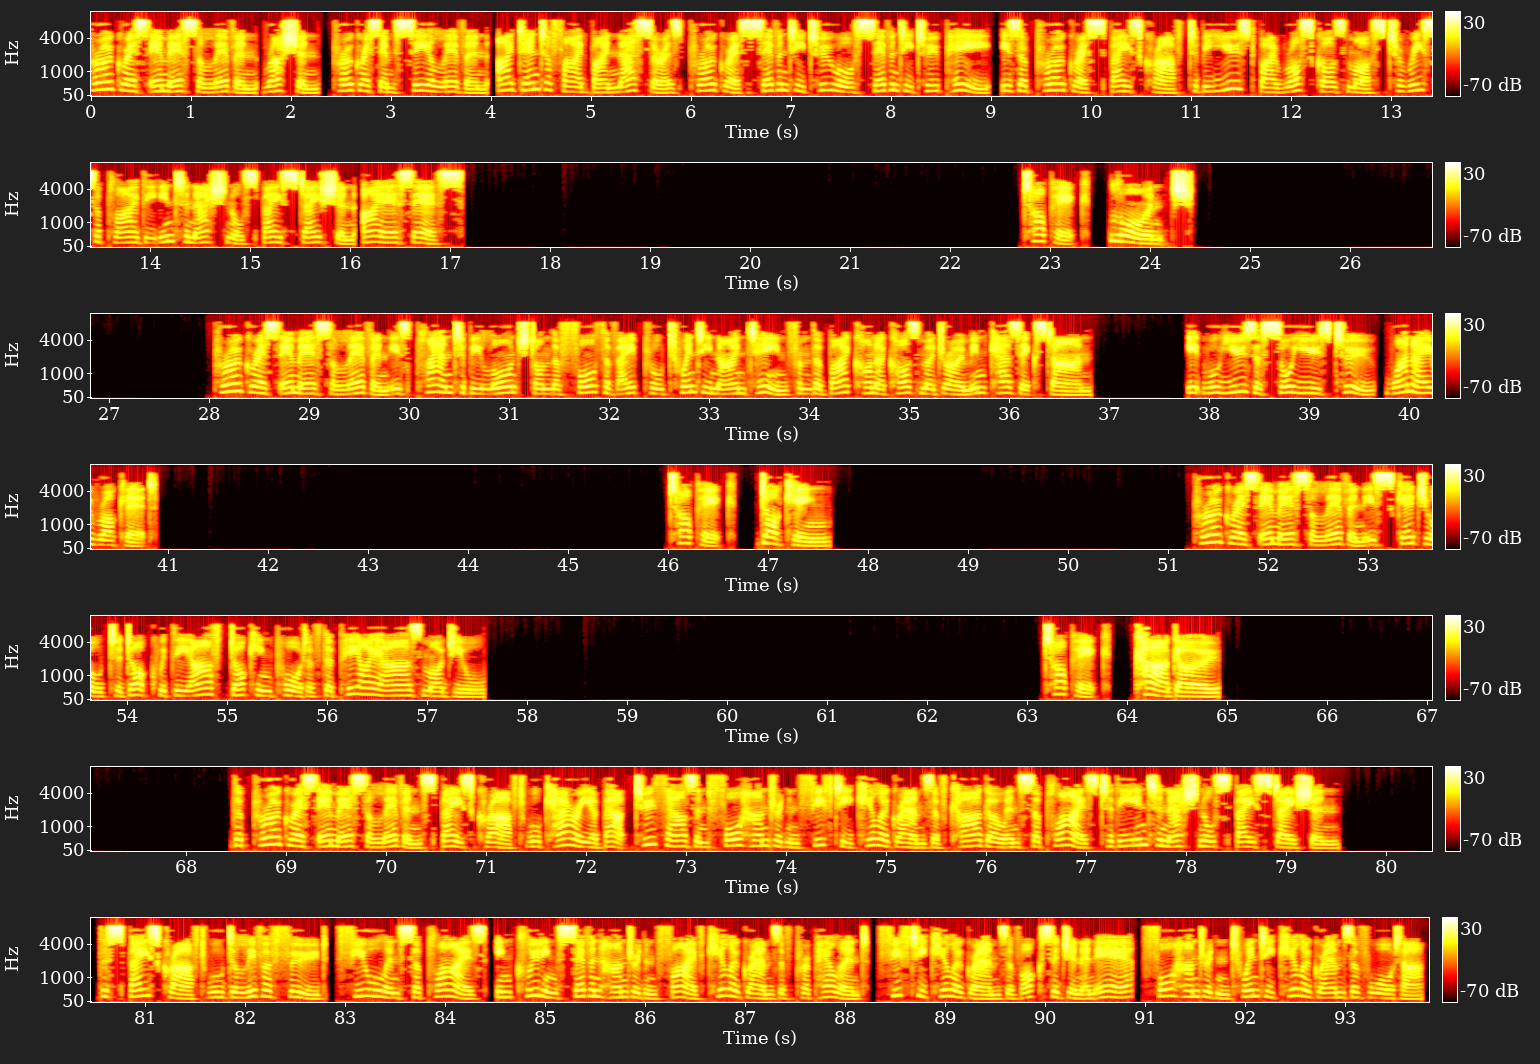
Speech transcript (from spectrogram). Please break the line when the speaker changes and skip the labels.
Progress MS-11 Russian, Progress MC-11, identified by NASA as Progress 72 or 72P, is a Progress spacecraft to be used by Roscosmos to resupply the International Space Station ISS. Launch Progress MS-11 is planned to be launched on 4 April 2019 from the Baikonur Cosmodrome in Kazakhstan. It will use a Soyuz 2, 1A rocket. Docking Progress MS-11 is scheduled to dock with the aft docking port of the PIRS module. Topic: Cargo. The Progress MS-11 spacecraft will carry about 2,450 kilograms of cargo and supplies to the International Space Station. The spacecraft will deliver food, fuel and supplies, including 705 kg of propellant, 50 kg of oxygen and air, 420 kg of water.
